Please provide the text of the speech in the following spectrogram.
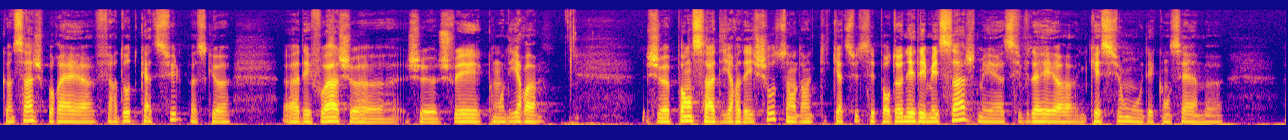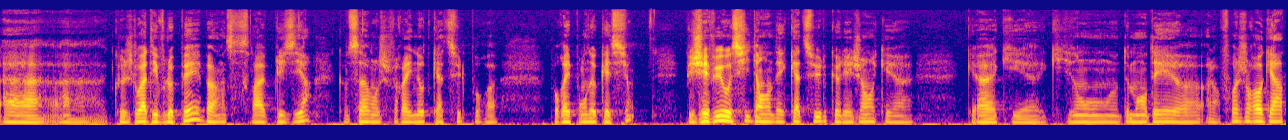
comme ça, je pourrais faire d'autres capsules parce que des fois, je, je, fais, comment dire, je pense à dire des choses dans, le petit cas dessus, c'est pour donner des messages, mais si vous avez une question ou des conseils que je dois développer, ben, ce sera avec plaisir. Comme ça, moi, je ferai une autre capsule pour, euh, pour répondre aux questions. Puis j'ai vu aussi dans des capsules que les gens qui, qui, qui, ont demandé, alors il faudra que je regarde,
